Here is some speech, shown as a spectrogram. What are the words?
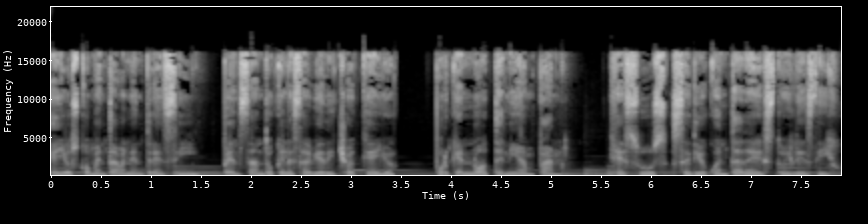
Ellos comentaban entre sí, pensando que les había dicho aquello porque no tenían pan. Jesús se dio cuenta de esto y les dijo,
